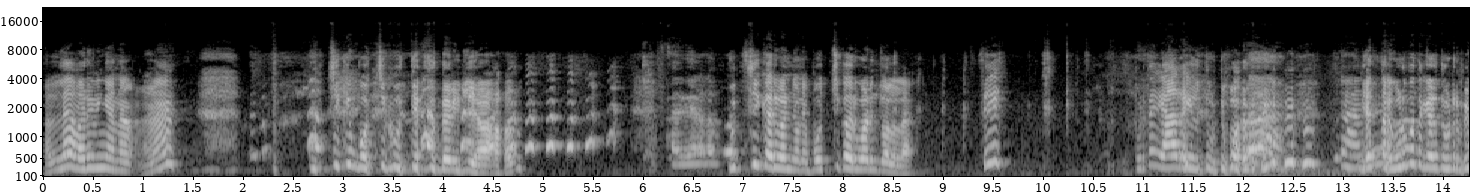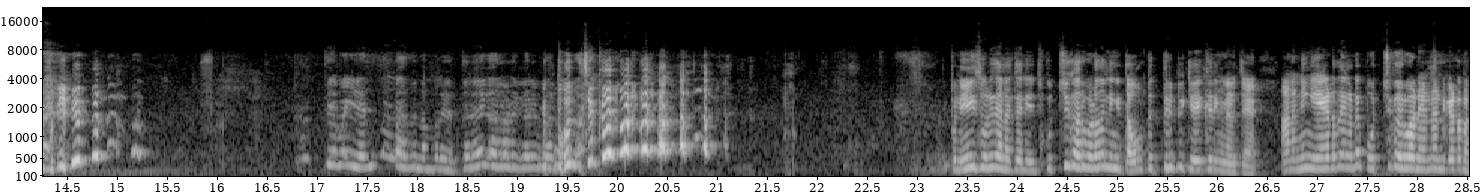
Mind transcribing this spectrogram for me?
நல்லா வருவீங்க அண்ணா? குச்சிக்கும் பொச்சுக்கும் வித்தியாசம் தெரியலையா? குச்சி கருவாடுன்னு சொன்னேன் பொச்சு கருவாடுன்னு சொல்லல. சீ இப்படித்தான் யாரை இழுத்து விட்டு போறது. எத்தனை குடும்பத்துக்கு எடுத்து விட்டு போய் சத்தியமா என்ன அது நம்பர் எத்தனை கருவாடு கறி இப்ப நீ சொல்லி தான் எனக்கு தெரியும் குச்சி கருவாடு தான் நீங்க டவுட் திருப்பி கேக்குறீங்கன்னு நினைச்சேன். ஆனா நீங்க என்கிட்ட என்கிட்ட பொச்சு கருவாடு என்னன்னு கேட்டதா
